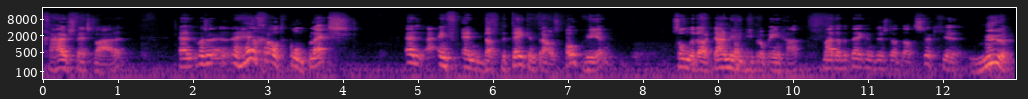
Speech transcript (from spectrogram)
gehuisvest waren. En het was een, heel groot complex. En, en, dat betekent trouwens ook weer, zonder dat ik daar nu dieper op inga, maar dat betekent dus dat dat stukje muur,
